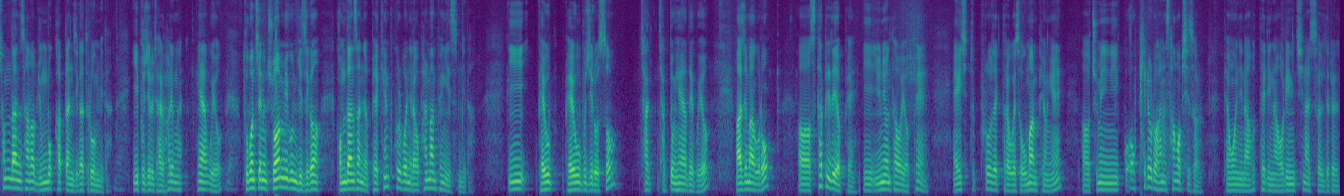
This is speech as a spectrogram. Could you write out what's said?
첨단 산업 융복합 단지가 들어옵니다. 이 부지를 잘 활용해야 하고요. 두 번째는 주한미군 기지가 검단산 옆에 캠프 콜본이라고 8만 평이 있습니다. 이 배우 배우 부지로서 작, 작동해야 되고요. 마지막으로 어, 스타필드 옆에 이 유니온 타워 옆에 H2 프로젝트라고 해서 5만 평의 어, 주민이 꼭 필요로 하는 상업 시설, 병원이나 호텔이나 어린이 친화 시설들을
